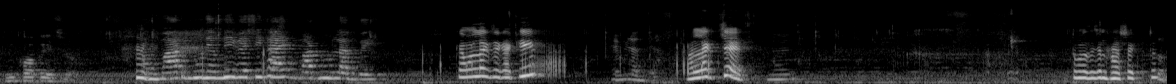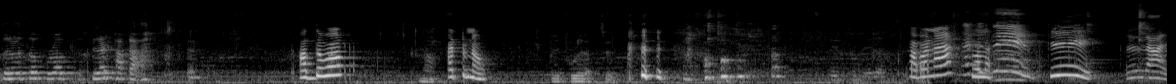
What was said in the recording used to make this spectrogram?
তুমি ক পেয়েছ? মার নুন এমনি বেশি খায় মার নুন লাগবে কেমন লাগছে কাকি? ভালো লাগছে? তোমরা দুজন হাসো একটু। তোর তো পুরো প্লেট ফাঁকা। আর দেবো? না। একটু নাও। পেট ফুলে যাচ্ছে। খাবা না চলে। কি? লাল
